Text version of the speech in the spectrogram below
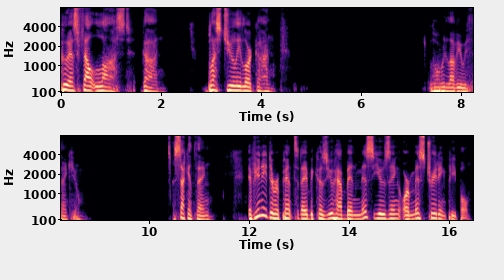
who has felt lost, God. Bless Julie, Lord God. Lord, we love you. We thank you. Second thing, if you need to repent today because you have been misusing or mistreating people,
